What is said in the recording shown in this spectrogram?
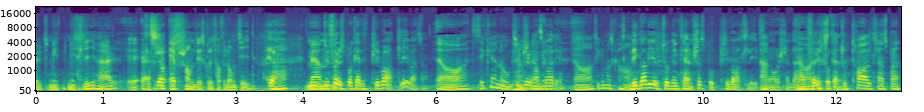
ut mitt, mitt liv här eh, eftersom, eftersom, det skulle ta för lång tid. Ja, du, Men, du förespråkar ett privatliv alltså? Ja, det tycker jag nog. Tycker du man ska ha det? Ja, tycker man ska ha. Vi gav ju ut Torbjörn Tännsjös bok Privatliv för ja, några år sedan där ja, han förespråkar total transparens.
